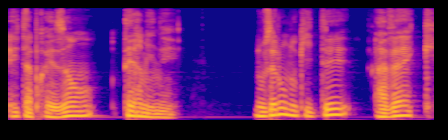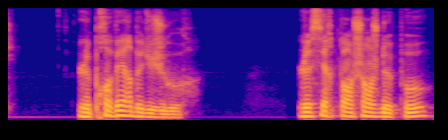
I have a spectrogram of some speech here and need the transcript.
est à présent terminée. Nous allons nous quitter avec le proverbe du jour. Le serpent change de peau,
